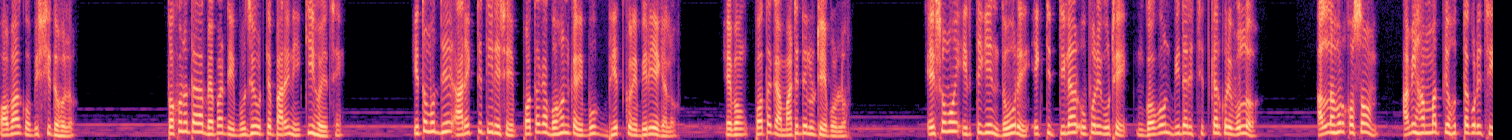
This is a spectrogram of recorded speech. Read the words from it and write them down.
অবাক ও বিস্মিত হল। তখনও তারা ব্যাপারটি বুঝে উঠতে পারেনি কি হয়েছে। ইতোমধ্যে আরেকটি তীর এসে পতাকা বহনকারী বুক ভেদ করে বেরিয়ে গেল এবং পতাকা মাটিতে লুটিয়ে পড়ল। এ সময় ইর্তিগিন দৌড়ে একটি টিলার উপরে উঠে গগন বিদারে চিৎকার করে বলল, আল্লাহর কসম, আমি হাম্মাদকে হত্যা করেছি।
